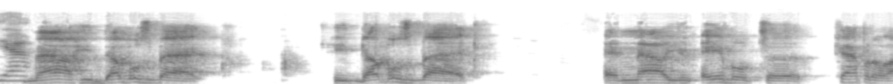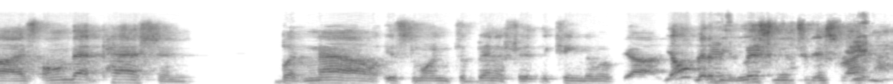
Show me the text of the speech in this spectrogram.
Yeah. Now he doubles back. He doubles back, and now you're able to capitalize on that passion. But now it's going to benefit the kingdom of God. Y'all better That's be right. listening to this right now.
